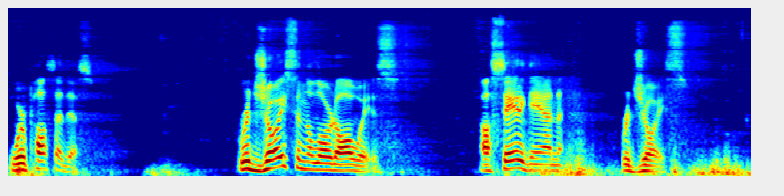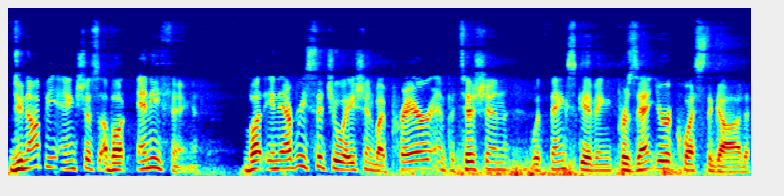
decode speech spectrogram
where Paul said this Rejoice in the Lord always. I'll say it again rejoice. Do not be anxious about anything, but in every situation, by prayer and petition, with thanksgiving, present your requests to God,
